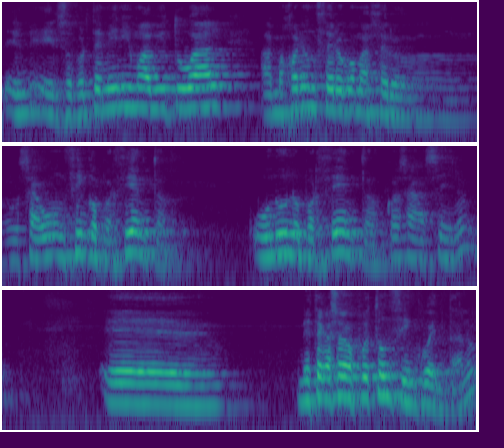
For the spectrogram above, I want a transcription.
El, soporte mínimo habitual a lo mejor es un 0,0, o sea, un 5%, un 1%, cosas así, ¿no? Eh, en este caso hemos puesto un 50, ¿no?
